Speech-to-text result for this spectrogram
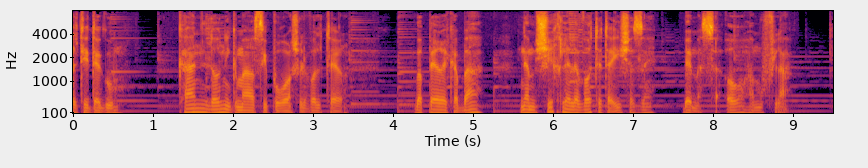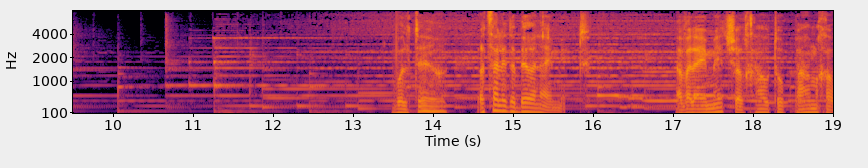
אל תדאגו, כאן לא נגמר סיפורו של וולטר. בפרק הבא נמשיך ללוות את האיש הזה במסעו המופלא. וולטר רצה לדבר על האמת, אבל האמת שלחה אותו פעם אחר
